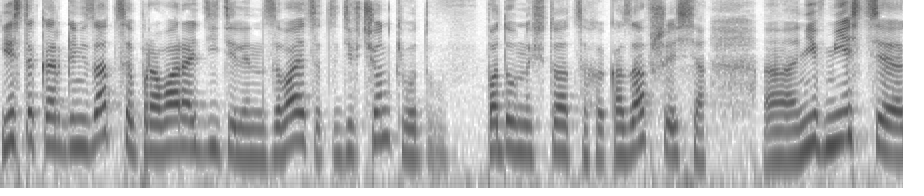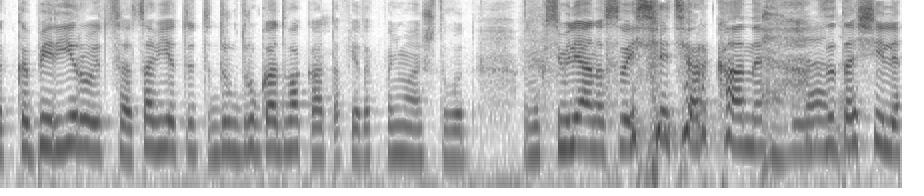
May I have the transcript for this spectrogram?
Есть такая организация «Права родителей» называется. Это девчонки вот в подобных ситуациях оказавшиеся. э, Они вместе кооперируются, советуют друг другу адвокатов. Я так понимаю, что вот Максимилиана в свои сети арканы Да, да. затащили.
